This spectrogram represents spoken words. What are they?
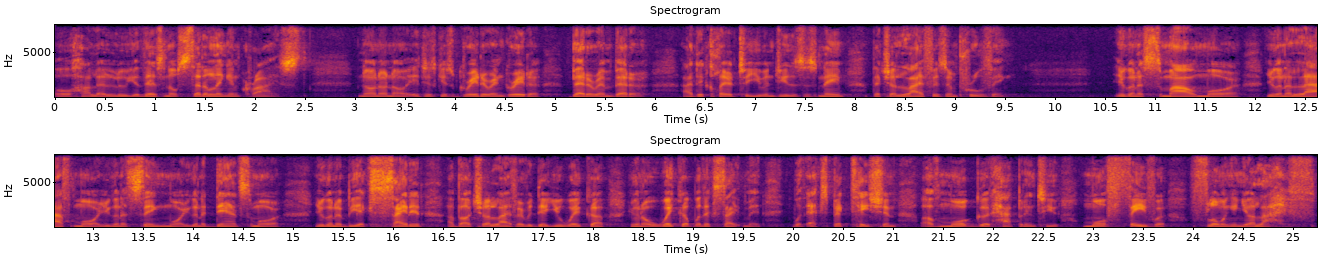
Oh, hallelujah. There's no settling in Christ. No, no, no. It just gets greater and greater, better and better. I declare to you in Jesus' name that your life is improving. You're going to smile more. You're going to laugh more. You're going to sing more. You're going to dance more. You're going to be excited about your life. Every day you wake up, you're going to wake up with excitement, with expectation of more good happening to you, more favor flowing in your life.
